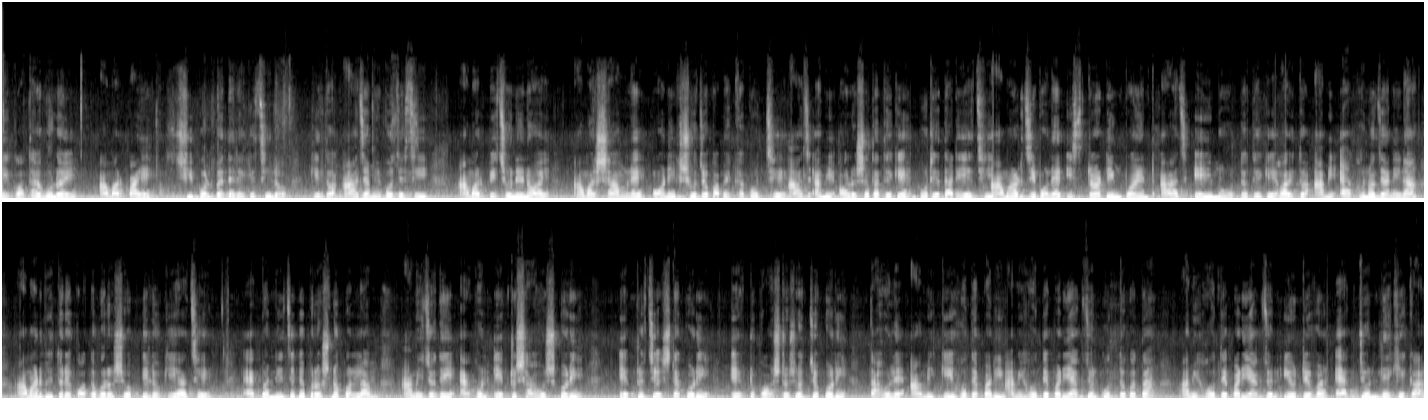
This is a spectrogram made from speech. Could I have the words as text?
এই কথাগুলোই আমার পায়ে শিকল বেঁধে রেখেছিল, কিন্তু আজ আমি বুঝেছি, আমার পিছনে নয়, আমার সামনে অনেক সুযোগ অপেক্ষা করছে। আজ আমি অলসতা থেকে উঠে দাঁড়িয়েছি, আমার জীবনের স্টার্টিং পয়েন্ট আজ এই মুহূর্ত থেকে। হয়তো আমি এখনও জানি না, আমার ভিতরে কত বড় শক্তি লুকিয়ে আছে। একবার নিজেকে প্রশ্ন করলাম, আমি যদি এখন একটু সাহস করি একটু চেষ্টা করি, একটু কষ্ট সহ্য করি, তাহলে আমি কি হতে পারি? আমি হতে পারি একজন উদ্যোক্তা, আমি হতে পারি একজন ইউটিউবার, একজন লেখিকা,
